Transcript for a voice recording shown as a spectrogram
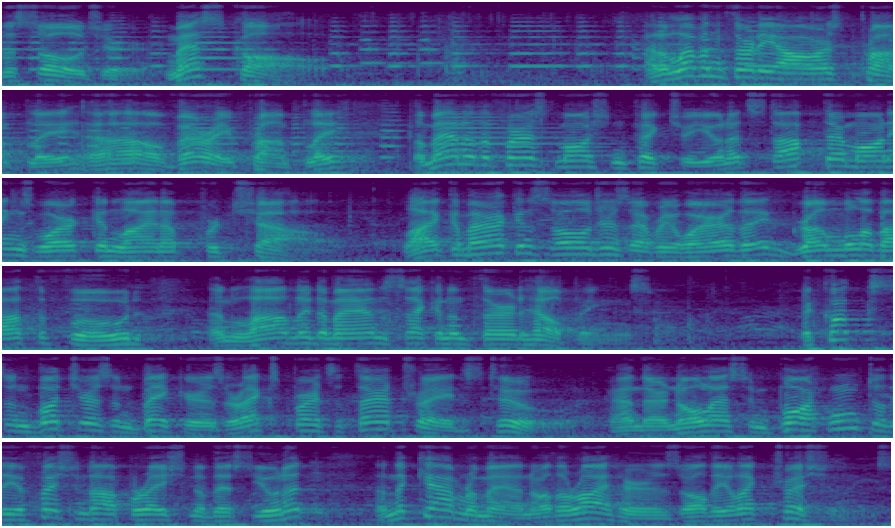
The soldier, Mess Call. At 11:30 hours promptly, oh, very promptly, the men of the 1st Motion Picture Unit stop their morning's work and line up for chow. Like American soldiers everywhere, they grumble about the food and loudly demand second and third helpings. The cooks and butchers and bakers are experts at their trades, too, and they're no less important to the efficient operation of this unit than the cameramen or the writers or the electricians.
